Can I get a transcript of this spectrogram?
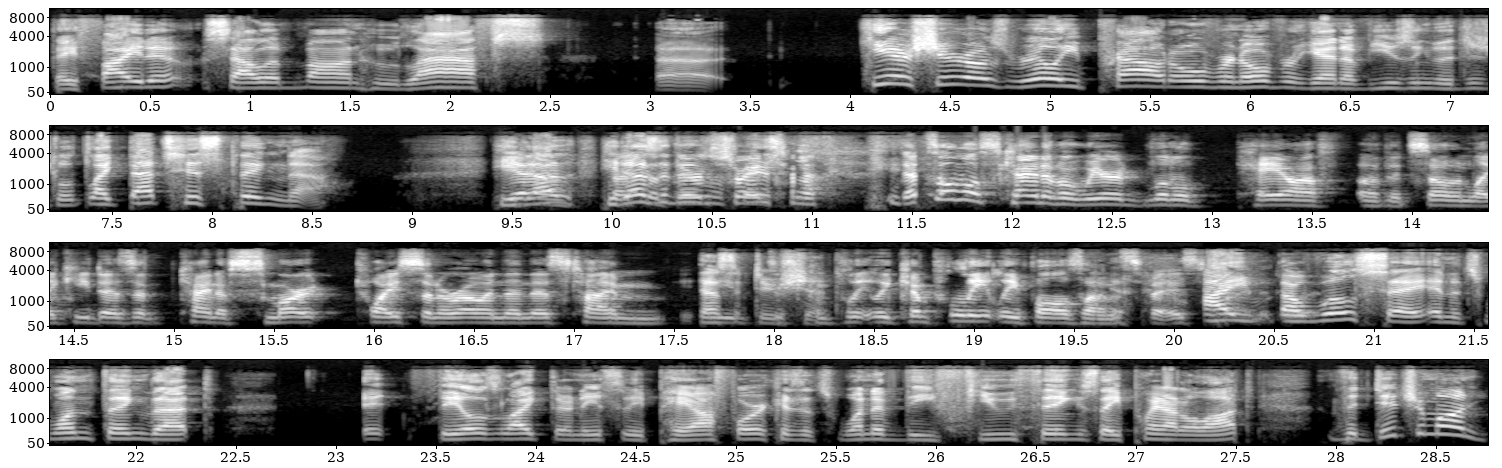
They fight it. Salamon, who laughs. Uh, Kiyoshiro's really proud over and over again of using the digital. Like that's his thing now. He Yeah, does. He does the digital space. That's almost kind of a weird little payoff of its own. Like he does it kind of smart twice in a row, and then this time Doesn't he do just shit. completely, completely falls on his face. I, trying to do I it. will say, and it's one thing that it feels like there needs to be payoff for because it's one of the few things they point out a lot. The Digimon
